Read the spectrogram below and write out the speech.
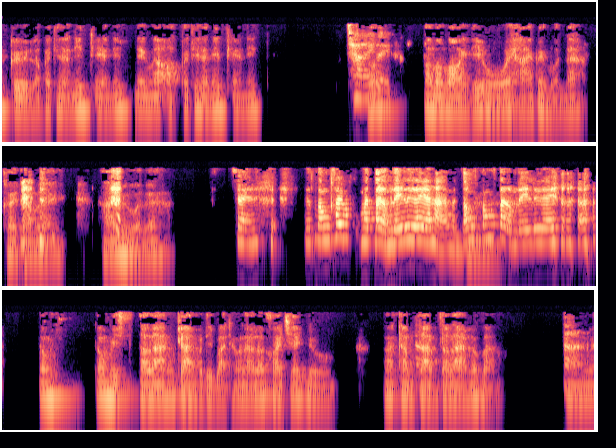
ๆเกินเราไปทีละนิดทีละนิดดึงเราออกไปทีละนิดทีละนิดใช่เลยค่ะพอมามองอีกทีโอ้ยหายไปหมดแล้วเคยทำอะไร หายไปหมดแล้วใช่ต้องค่อยมาเติมเรื่อยๆอะค่ะเหมือนต้องต้องเติมเรื่อยๆต้องต้องมีตารางการปฏิบัติของเราแล้วคอยเช็คดูว่าทำตามตารางหรือเปล่า เว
